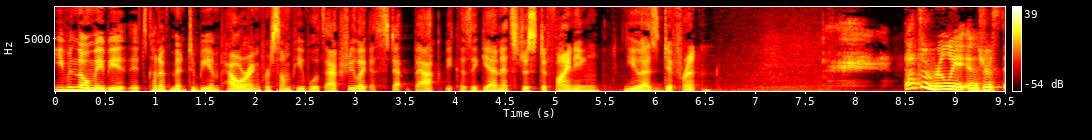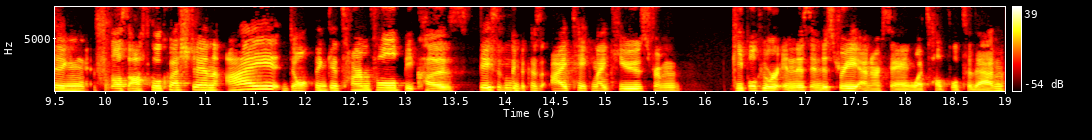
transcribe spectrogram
even though maybe it's kind of meant to be empowering for some people, it's actually like a step back because, again, it's just defining you as different? That's a really interesting philosophical question. I don't think it's harmful because basically because I take my cues from people who are in this industry and are saying what's helpful to them.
